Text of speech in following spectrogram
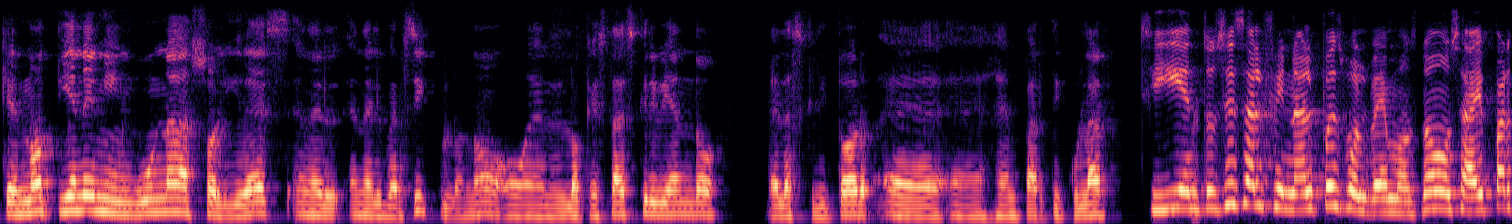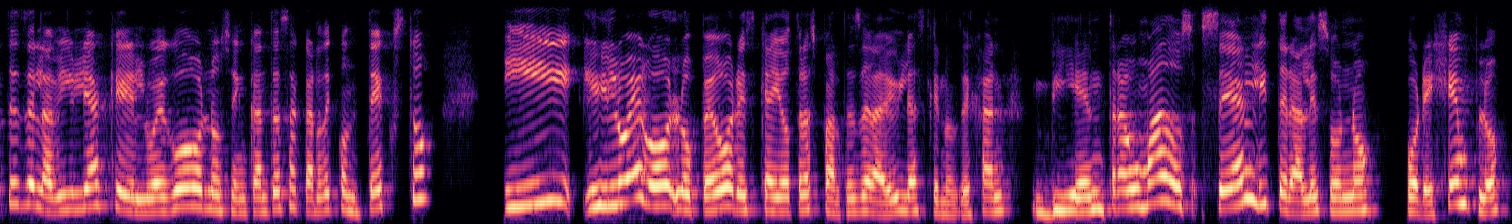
que no tiene ninguna solidez en el, en el versículo, ¿no? O en lo que está escribiendo el escritor eh, eh, en particular. Sí, entonces al final pues volvemos, ¿no? O sea, hay partes de la Biblia que luego nos encanta sacar de contexto y, y, luego lo peor es que hay otras partes de la Biblia que nos dejan bien traumados, sean literales o no. Por ejemplo,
